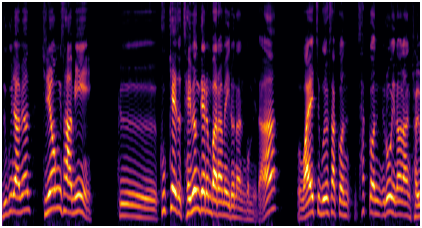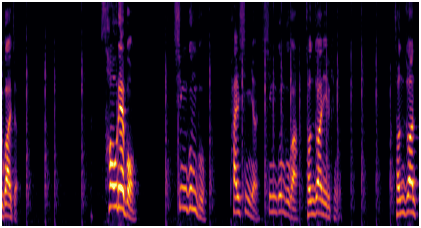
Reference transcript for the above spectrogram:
누구냐면 김영삼이 그 국회에서 제명되는 바람에 일어난 겁니다. YH 무역 사건 사건으로 일어난 결과죠. 서울의 봄 신군부 80년 신군부가 전두환이 일으킨 거. 전두환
